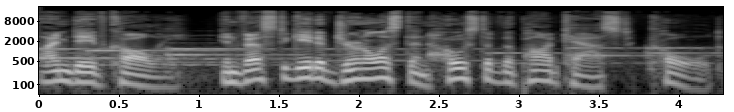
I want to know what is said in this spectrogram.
I'm Dave Cawley, investigative journalist and host of the podcast Cold.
